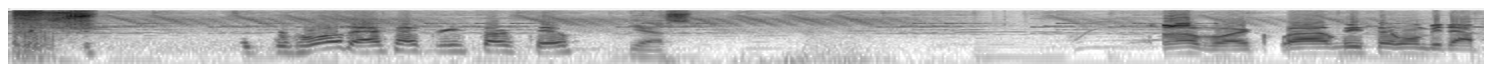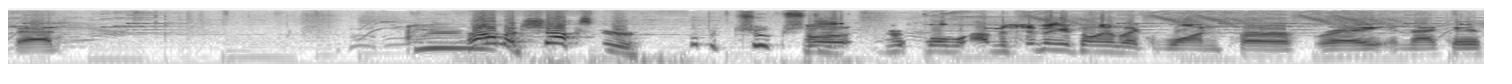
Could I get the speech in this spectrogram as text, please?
Does World S have green stars too? Yes. Oh boy. Well, at least it won't be that bad. I'm a chuckster. Well, well, I'm assuming it's only like one per, right? In that case.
